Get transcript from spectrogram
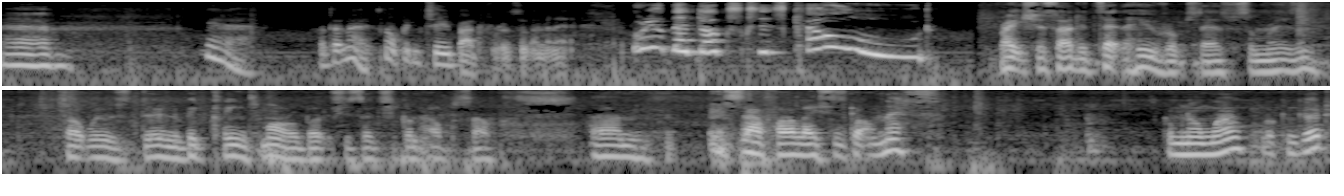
um, yeah, I don't know. It's not been too bad for us at the minute. Hurry up then, dogs, because it's cold. Rach decided to take the Hoover upstairs for some reason. Thought we was doing a big clean tomorrow, but she said she couldn't help herself. Um, this is how far Lacey's got on this. It's coming on well, looking good.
